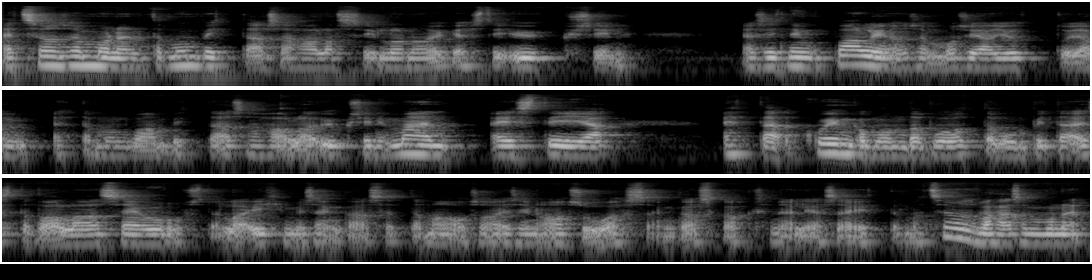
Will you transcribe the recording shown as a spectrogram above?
Että se on semmoinen, että mun pitää saada olla silloin oikeasti yksin. Ja sitten niinku paljon semmoisia juttuja, että mun vaan pitää saada olla yksin, niin mä en edes tiedä, että kuinka monta vuotta mun pitäisi tavallaan seurustella ihmisen kanssa, että mä osaisin asua sen kanssa 247. Se on vähän semmoinen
